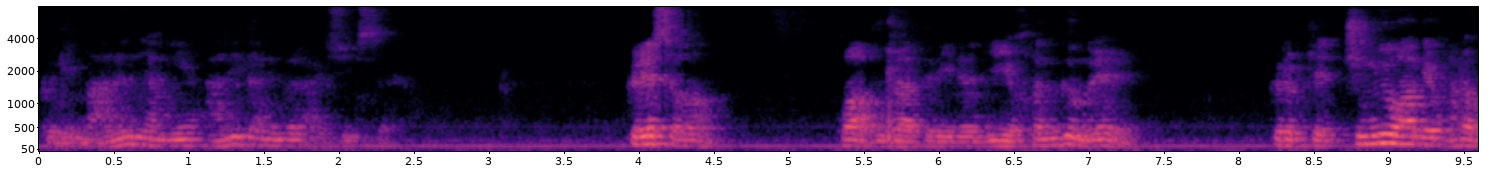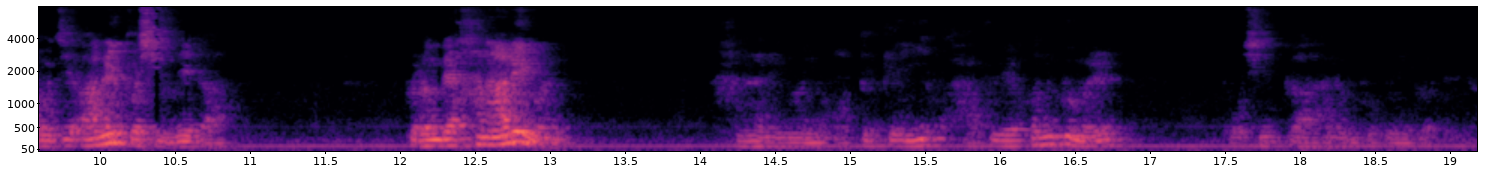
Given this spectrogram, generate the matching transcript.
그리 많은 양이 아니다는 걸 알 수 있어요. 그래서 과부가 드리는 이 헌금을 그렇게 중요하게 바라보지 않을 것입니다. 그런데 하나님은 하나님은 어떻게 이 과부의 헌금을 보실까 하는 부분이거든요.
